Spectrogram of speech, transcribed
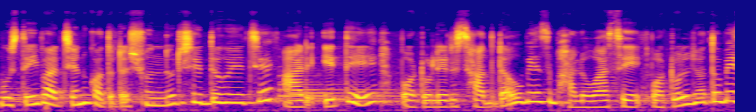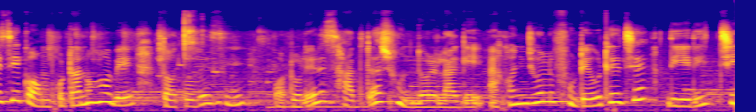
বুঝতেই পারছেন কতটা সুন্দর সেদ্ধ হয়েছে। আর এতে পটলের স্বাদটাও বেশ ভালো আসে। পটল যত বেশি কম ফোটানো হবে, তত বেশি পটলের স্বাদটা সুন্দর লাগে। এখন ঝোল ফুটে উঠেছে। দিয়ে দিচ্ছি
